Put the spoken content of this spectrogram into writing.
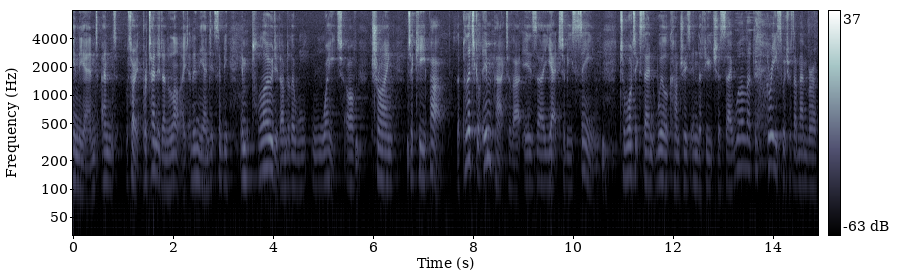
in the end, and sorry, pretended and lied, and in the end, it simply imploded under the weight of trying to keep up. The political impact of that is uh, yet to be seen. To what extent will countries in the future say, well, look, if Greece, which was a member, of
